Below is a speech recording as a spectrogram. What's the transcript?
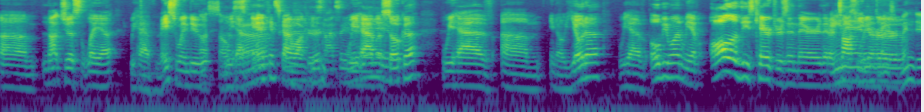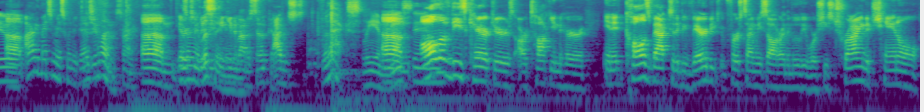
um, not just Leia. We have Mace Windu. Ahsoka. We have Anakin He's Skywalker. not saying We have name. Ahsoka. We have um, you know Yoda. We have Obi Wan. We have all of these characters in there that are Kanan, talking to Windu. her. Windu. Um, I already mentioned Mace Windu, guys. Did you? Come on. Sorry. Um, you You're guys aren't too even busy listening. thinking about Ahsoka. I'm just relax. Liam Um, all of these characters are talking to her, and it calls back to the very be- first time we saw her in the movie, where she's trying to channel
